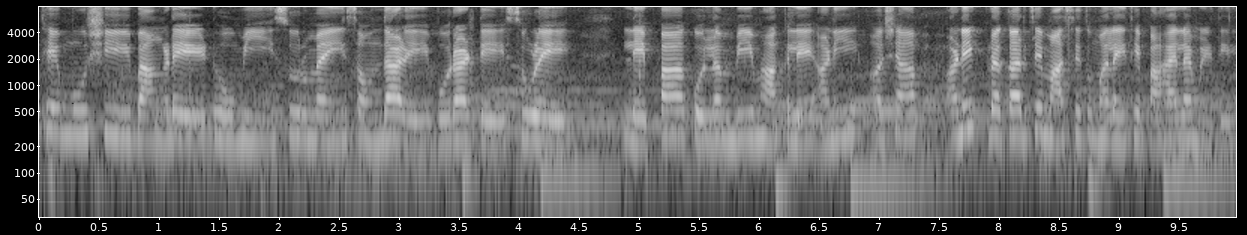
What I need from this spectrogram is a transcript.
इथे मुशी बांगडे ढोमी सुरमई सौंदाळे बोराटे सुळे लेपा कोलंबी म्हाकले आणि अशा अनेक प्रकारचे मासे तुम्हाला इथे पाहायला मिळतील.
